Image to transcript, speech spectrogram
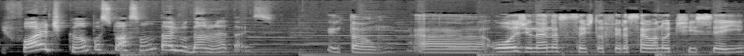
e fora de campo a situação não tá ajudando, né, Thais? Então, hoje, né, nessa sexta-feira, saiu a notícia aí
